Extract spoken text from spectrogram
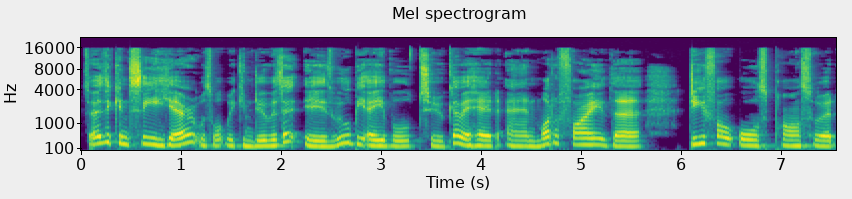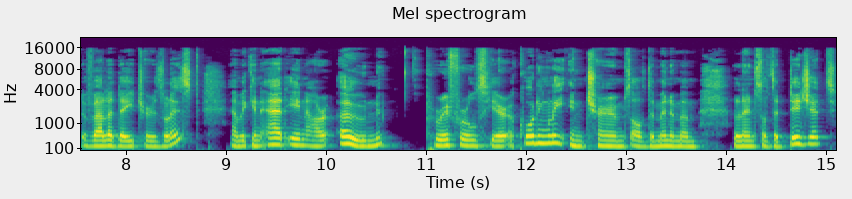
So as you can see here was what we can do with it is we'll be able to go ahead and modify the default auth password validators list and we can add in our own peripherals here accordingly in terms of the minimum length of the digit,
